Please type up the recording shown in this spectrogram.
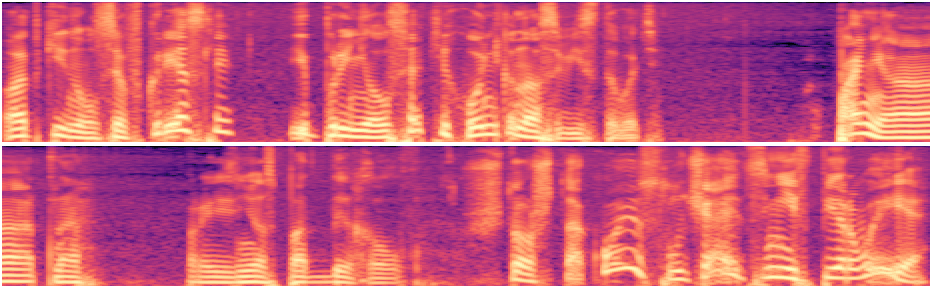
откинулся в кресле и принялся тихонько насвистывать. «Понятно», — произнес поддыхал. «Что ж, такое случается не впервые,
